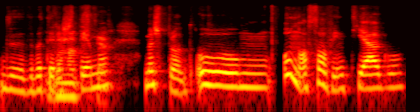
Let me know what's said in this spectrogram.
de debater este tema, mas pronto, o, o nosso ouvinte Tiago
